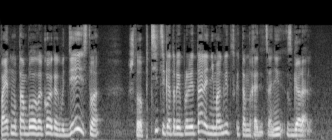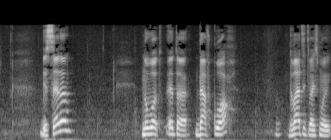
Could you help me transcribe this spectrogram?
Поэтому там было такое как бы действие, что птицы, которые пролетали, не могли, так сказать, там находиться, они сгорали. Беседер. Ну вот, это Давкох, 28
